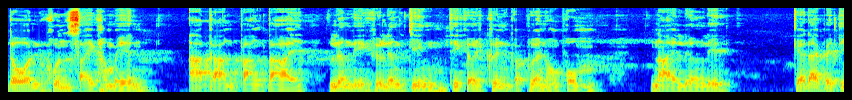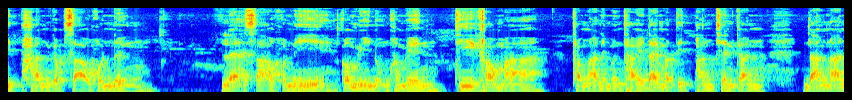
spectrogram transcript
โดนคุณใสยเขมร อาการปางตาย เรื่องนี้คือเรื่องจริงที่เกิดขึ้นกับเพื่อนของผม นายเลืองฤทธิ์แกได้ไปติดพันกับสาวคนหนึ่ง และสาวคนนี้ก็มีหนุ่มเขมรที่เข้ามาทำงานในเมืองไทยได้มาติดพันเช่นกัน ดังนั้น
